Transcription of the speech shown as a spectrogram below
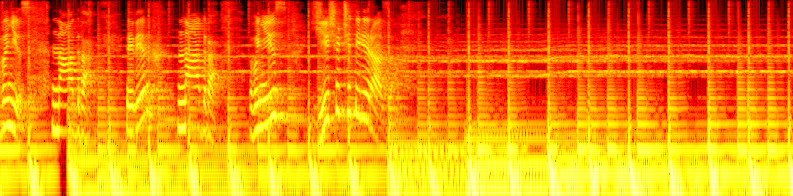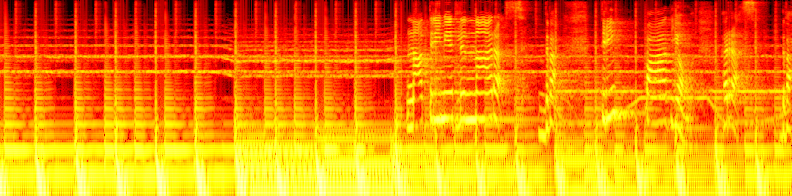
вниз, на два, вверх, на два, вниз. Еще четыре раза. Три медленно. Раз, два, три. Подъем. Раз, два,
